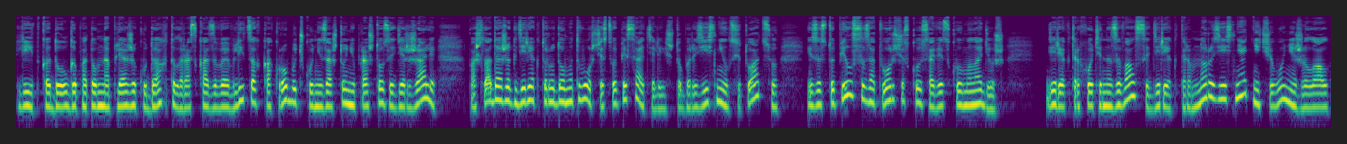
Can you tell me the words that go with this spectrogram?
Лидка долго потом на пляже кудахтала, рассказывая в лицах, как робочку ни за что ни про что задержали, пошла даже к директору Дома творчества писателей, чтобы разъяснил ситуацию и заступился за творческую советскую молодежь. Директор хоть и назывался директором, но разъяснять ничего не желал.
